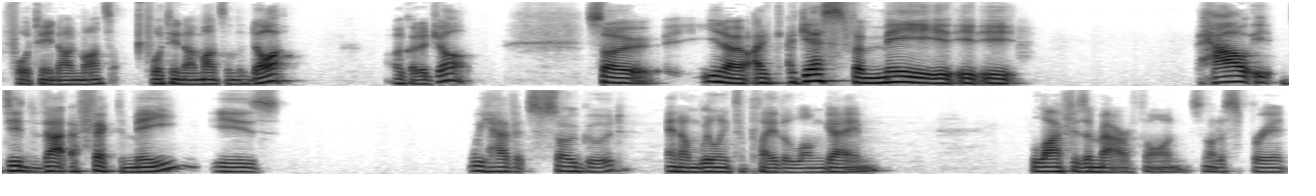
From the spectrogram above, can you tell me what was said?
14 nine months. 14 nine months on the dot. I got a job. So you know, I, I guess for me, it, it, it how it did that affect me is we have it so good and I'm willing to play the long game. Life is a marathon, it's not a sprint.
